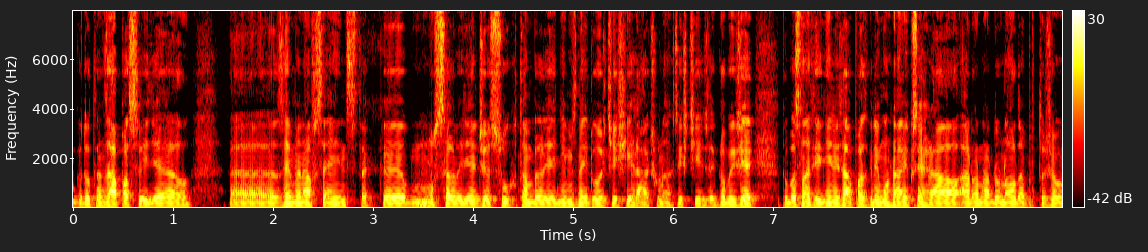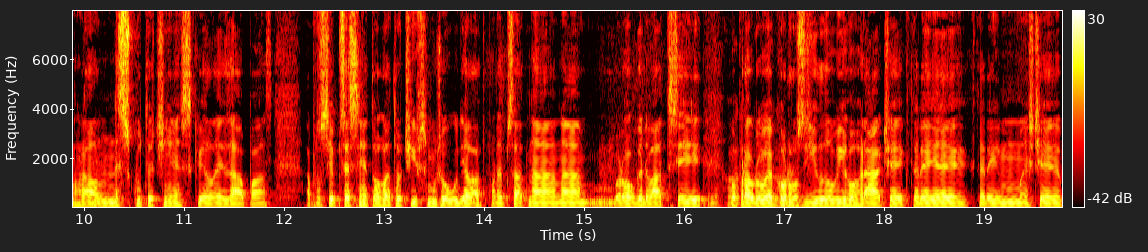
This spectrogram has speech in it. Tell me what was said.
kdo ten zápas viděl, e, zejména v Saints, tak e, musel vidět, že Such tam byl jedním z nejdůležitějších hráčů na hřišti. Řekl bych, že to byl snad jediný zápas, kdy možná i přehrál Arona Donalda, protože on hrál neskutečně skvělý zápas a prostě přesně tohleto Chiefs můžou udělat. Podepsat na, na rok, dva, tři, jako opravdu jako rozdílového hráče, který, je, který jim ještě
